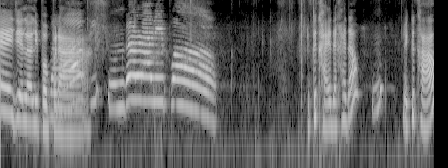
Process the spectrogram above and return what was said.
এই যে ললিপপরা একটু খায়ে দেখায় দাও একটু খাও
